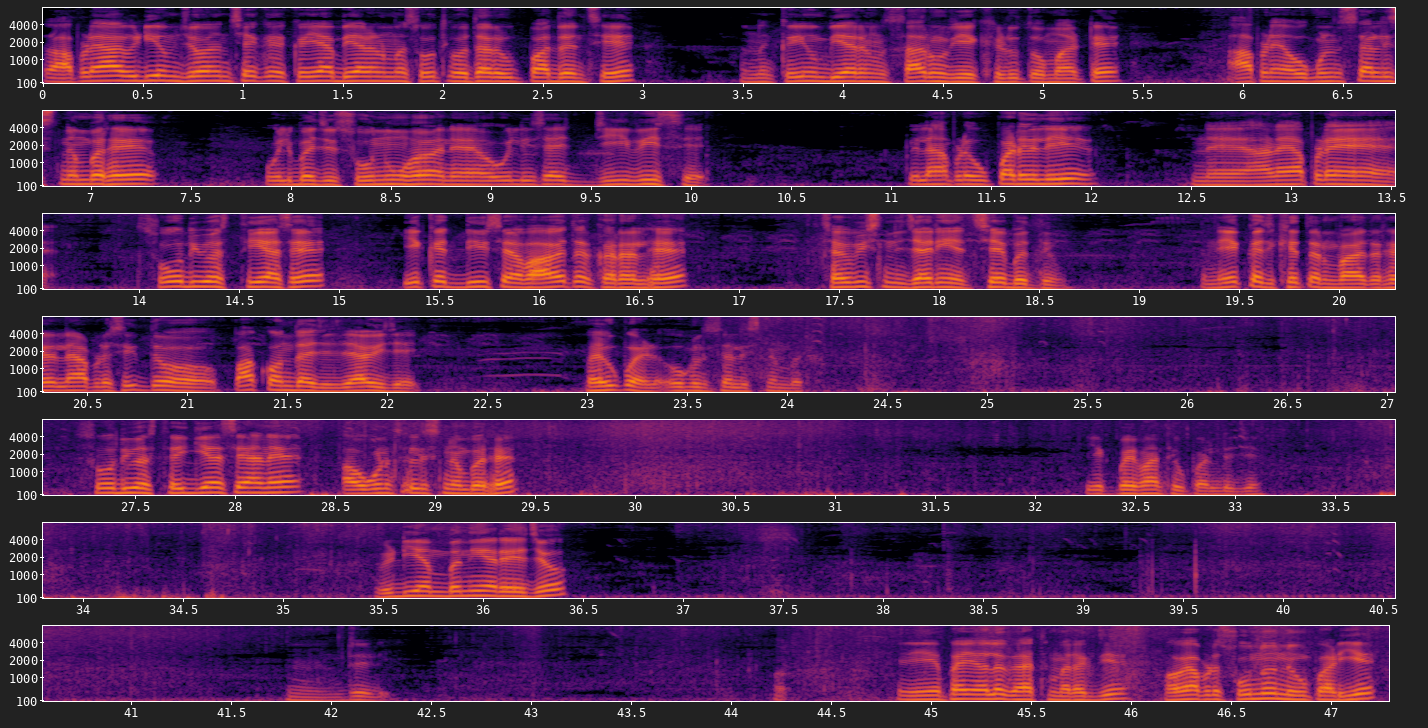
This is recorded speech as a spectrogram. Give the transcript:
તો આપણે આ વિડીયોમાં જોવાનું છે કે કયા બિયારણમાં સૌથી વધારે ઉત્પાદન છે અને કયું બિયારણ સારું રહે ખેડૂતો માટે. આપણે ઓગણચાલીસ નંબર છે ઓલી બાજુ સોનું હોય અને ઓલી સાઈડ જી વીસ છે. પહેલાં આપણે ઉપાડી લઈએ ને આને આપણે સો દિવસ થયા છે, એક જ દિવસે વાવેતર કરેલ છે છવ્વીસની જારીએ છે બધું. અને એક જ ખેતરમાં વાવેતર છે એટલે આપણે સીધો પાકો અંદાજે જ આવી જાય. ભાઈ ઉપાડ ઓગણચાલીસ નંબર. સો દિવસ થઈ ગયા છે આને, આ ઓગણચાલીસ નંબર છે એક ભાઈ માંથી ઉપાડી લેજે. વિડીયમ બન્યા રહેજો. રેડી એ ભાઈ અલગ હાથમાં રાખજે. હવે આપણે સોનોને ઉપાડીએ.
